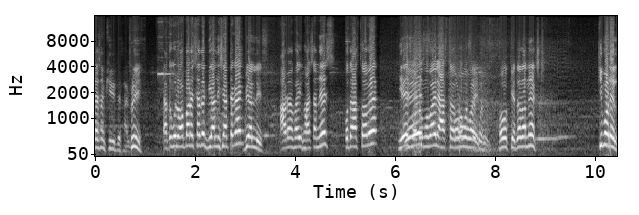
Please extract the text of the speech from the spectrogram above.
যাচ্ছেন ফ্রিতে থাকবে। ফ্রি এতগুলো অফারের সাথে বিয়াল্লিশ হাজার টাকায়? বিয়াল্লিশ। আর ভাই ভাষা নেস কোথায় আসতে হবে? মোবাইল আসতে হবে ওকে দাদা নেক্সট কি মডেল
